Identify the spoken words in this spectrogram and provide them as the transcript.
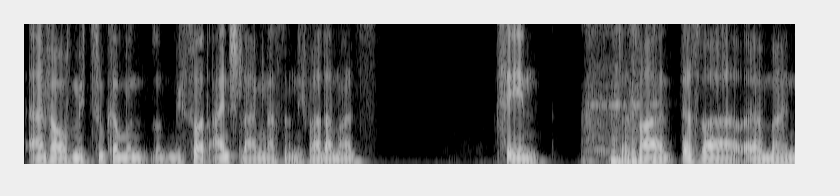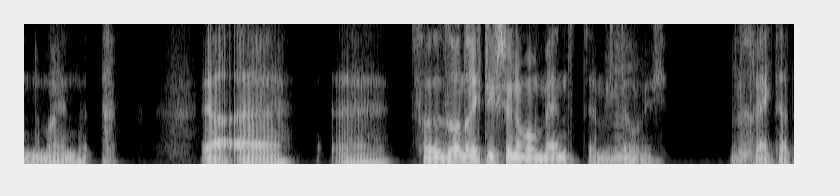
einfach auf mich zukam und, und mich so hat einschlagen lassen. Und ich war damals zehn. Das war, das war äh, mein, mein, ja, äh, äh, so, so ein richtig schöner Moment, der mich, Mhm. glaube ich, Ja. geprägt hat.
